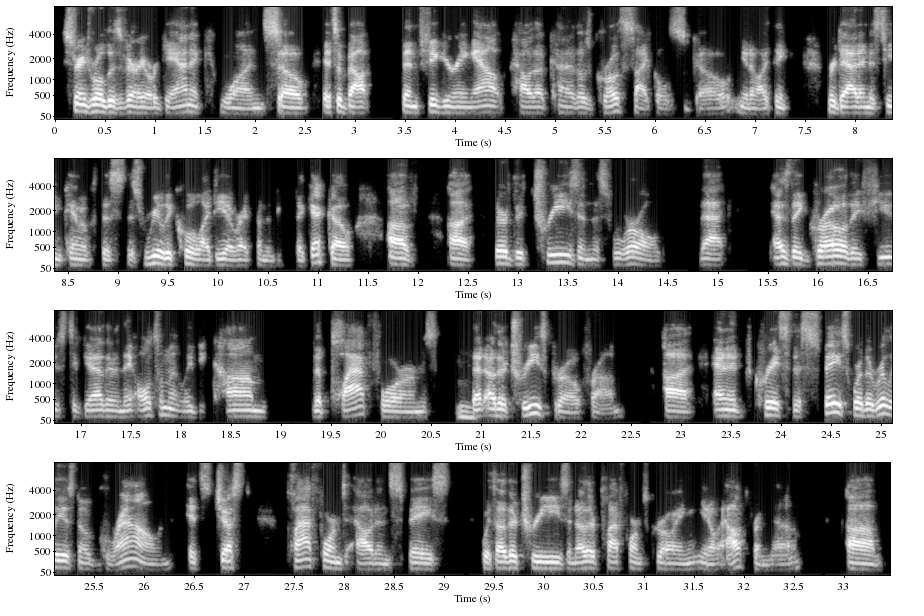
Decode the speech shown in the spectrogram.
strange world is a very organic one so it's about then figuring out how that kind of those growth cycles go. You know i think Mehrdad and his team came up with this this really cool idea right from the, the get-go of uh, they're the trees in this world that as they grow they fuse together and they ultimately become the platforms mm. that other trees grow from uh, and it creates this space where there really is no ground it's just platforms out in space with other trees and other platforms growing you know out from them um,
